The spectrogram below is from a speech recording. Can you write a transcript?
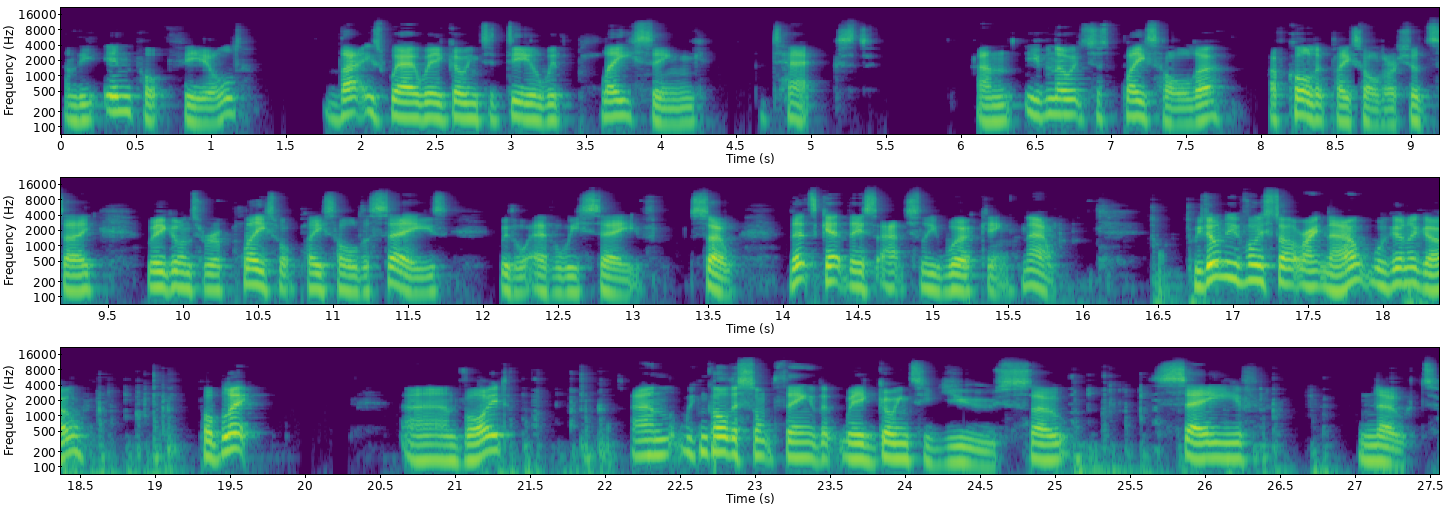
and the input field that is where we're going to deal with placing the text and even though it's just placeholder I've called it placeholder I should say we're going to replace what placeholder says with whatever we save so let's get this actually working now we don't need void start right now we're going to go public and void. And we can call this something that we're going to use. So save note.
